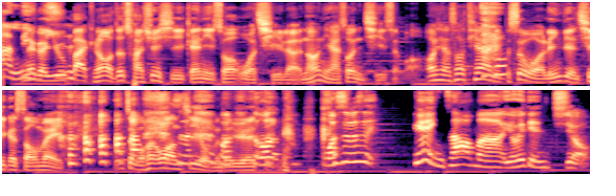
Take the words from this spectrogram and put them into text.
那个 U bike，然后我就传讯息给你说我骑了，然后你还说你骑什么？我想说，天啊，你不是我零点七个 soul mate，你怎么会忘记我们的约定？我，我是不是因为你知道吗？有一点久，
